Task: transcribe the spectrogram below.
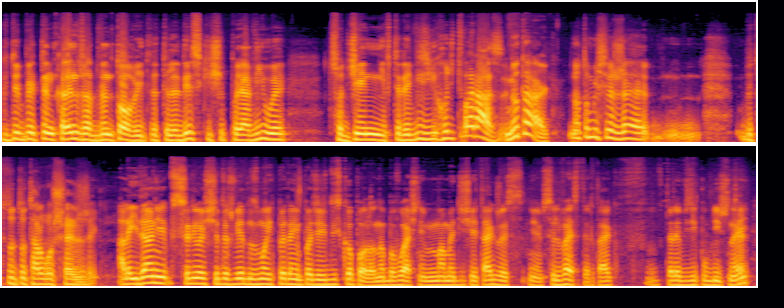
gdyby ten kalendarz adwentowy i te teledyski się pojawiły codziennie w telewizji choć dwa razy, No tak, no to myślę, że mm, by to dotarło szerzej. ale idealnie wstrzeliłeś się też w jedno z moich pytań i powiedzieć disco polo, no bo właśnie my mamy dzisiaj tak, że jest, nie wiem, Sylwester, tak, w, w telewizji publicznej, Tak.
